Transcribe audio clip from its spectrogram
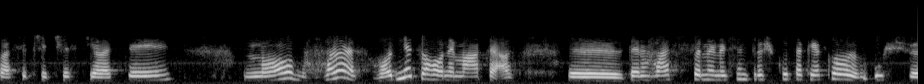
asi před 6 lety. No, hele, hodně toho nemáte a ten hlas se mi, myslím, trošku tak jako už e,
